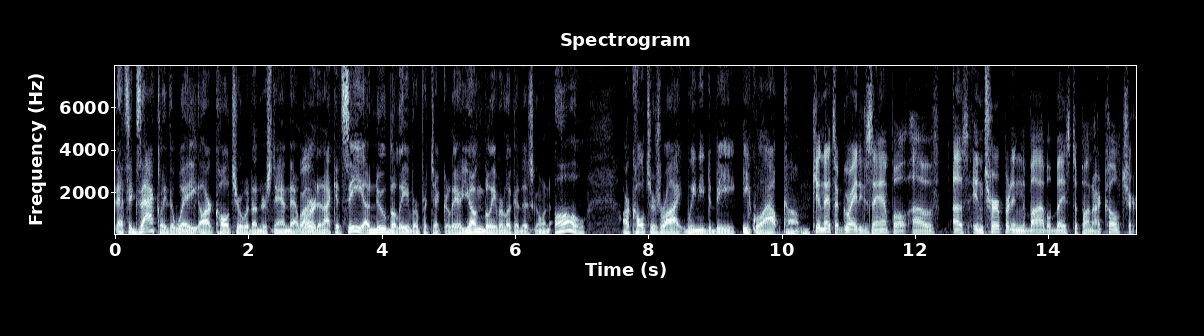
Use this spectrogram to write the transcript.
that's exactly the way our culture would understand that word. And I could see a new believer, particularly a young believer, looking at this going, "Oh, our culture's right. We need to be equal outcome." Ken, that's a great example of us interpreting the Bible based upon our culture.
